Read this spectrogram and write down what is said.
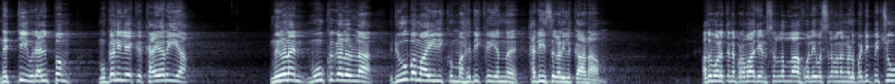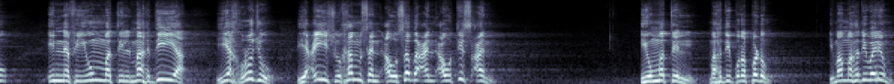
നെറ്റി ഒരല്പം മുകളിലേക്ക് കയറിയ നീളൻ മൂക്കുകളുള്ള രൂപമായിരിക്കും മഹദിക്ക് എന്ന് ഹദീസുകളിൽ കാണാം. അതുപോലെ തന്നെ പ്രവാചകൻ സല്ലാഹു അലൈഹി വസല്ലം തങ്ങൾ പഠിപ്പിച്ചു ഇന്ന ഉമ്മത്തിൽ മഹ്ദിയ യഈഷു ഖംസൻ ഔ ഔ ഈ ഉമ്മത്തിൽ മഹദി പുറപ്പെടും. ഇമാം മഹദി വരും.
